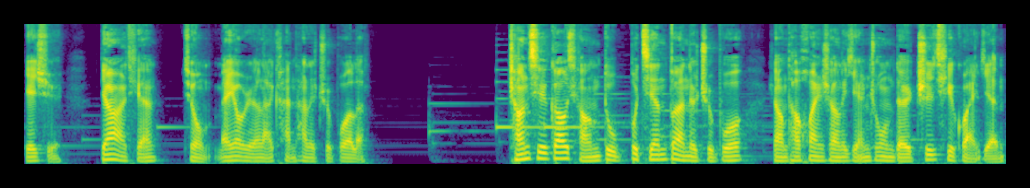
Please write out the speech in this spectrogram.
也许第二天就没有人来看他的直播了。长期高强度不间断的直播让他患上了严重的支气管炎，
